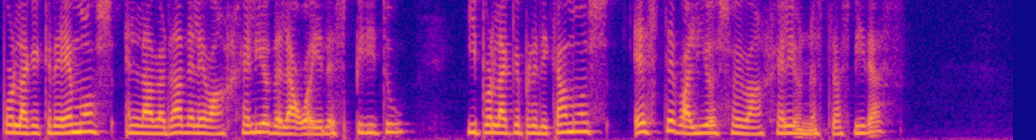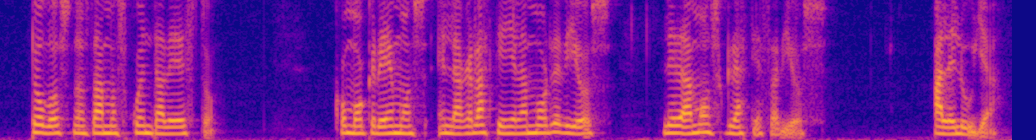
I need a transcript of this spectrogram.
Por la que creemos en la verdad del Evangelio del agua y el Espíritu, y por la que predicamos este valioso Evangelio en nuestras vidas? Todos nos damos cuenta de esto. Como creemos en la gracia y el amor de Dios, le damos gracias a Dios. Aleluya.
